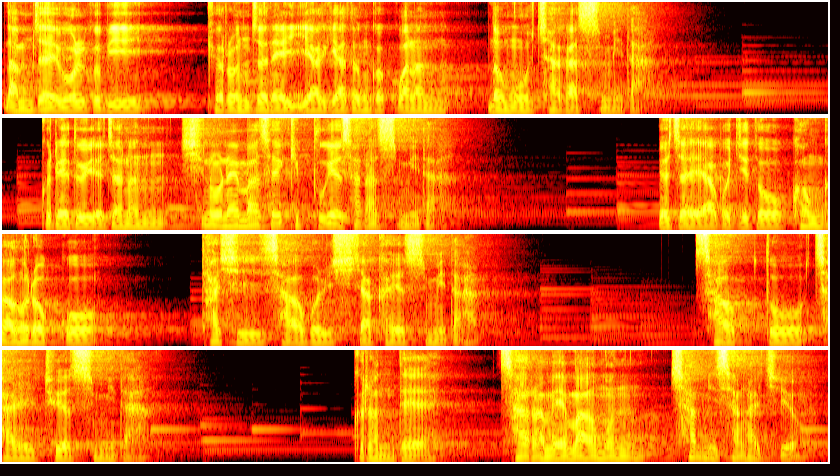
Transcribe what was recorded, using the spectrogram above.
남자의 월급이 결혼 전에 이야기하던 것과는 너무 작았습니다. 그래도 여자는 신혼의 맛에 기쁘게 살았습니다. 여자의 아버지도 건강을 얻고 다시 사업을 시작하였습니다. 사업도 잘 되었습니다. 그런데 사람의 마음은 참 이상하지요.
